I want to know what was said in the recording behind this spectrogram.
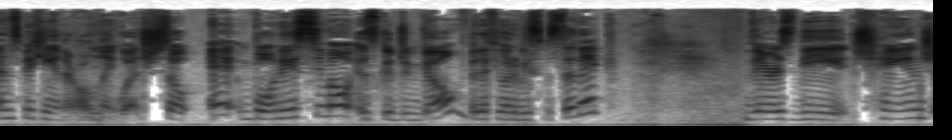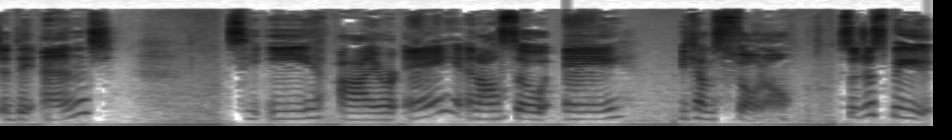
and speaking in their own language. So, eh, e buonissimo is good to go, but if you want to be specific, there's the change at the end to E, I, or A, and also A becomes sono. So just be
